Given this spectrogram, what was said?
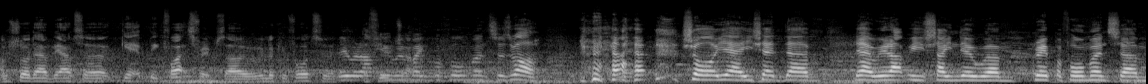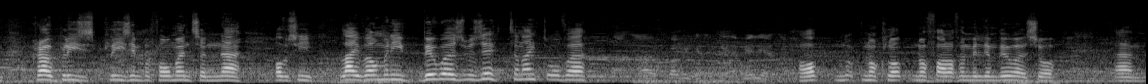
I'm sure they'll be able to get big fights for him. So we're looking forward to it. they were happy with my performance as well. so yeah, he said, um, yeah, we're happy. He signed you. Um, great performance. Um, crowd please, pleasing performance, and uh, obviously live. How many viewers was it tonight? Over. Oh, probably going to get a million. Oh, not, not, not far off a million viewers. So um,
